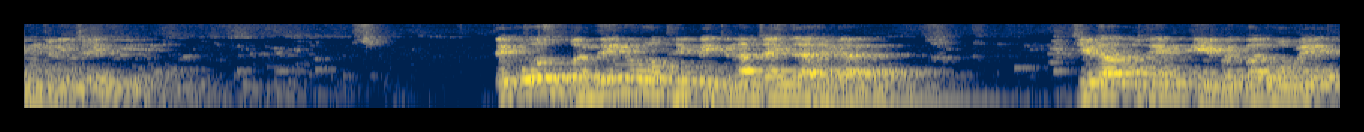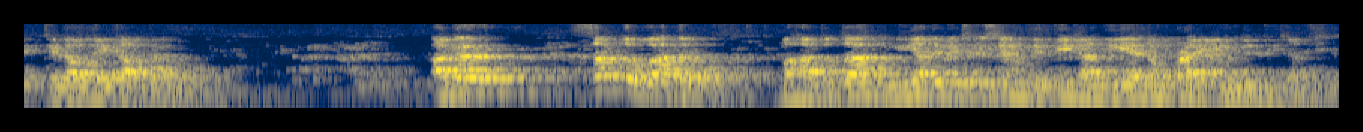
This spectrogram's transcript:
ਗੂੰਜਣੀ ਚਾਹੀਦੀ ਹੈ। ਤੇ ਉਸ ਬੰਦੇ ਨੂੰ ਉੱਥੇ ਭੇਜਣਾ ਚਾਹੀਦਾ ਹੈਗਾ। ਜਿਹੜਾ ਉਹਦੇ ਕੇਪੇਬਲ ਹੋਵੇ, ਜਿਹੜਾ ਉਹਦੇ ਕਾਬਿਲ ਹੋਵੇ। ਅਗਰ ਸਭ ਤੋਂ ਵੱਧ ਮਹੱਤਤਾ ਦੁਨੀਆ ਦੇ ਵਿੱਚ ਕਿਸੇ ਨੂੰ ਦਿੱਤੀ ਜਾਂਦੀ ਹੈ, ਤਾਂ ਪੜ੍ਹਾਈ ਨੂੰ ਦਿੱਤੀ ਜਾਂਦੀ ਹੈ।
